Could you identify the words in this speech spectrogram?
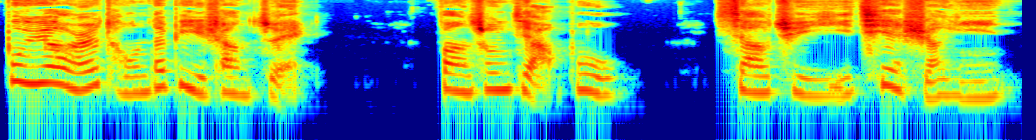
不约而同的闭上嘴，放松脚步。消去一切声音。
